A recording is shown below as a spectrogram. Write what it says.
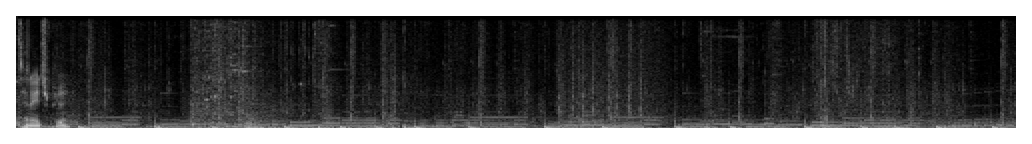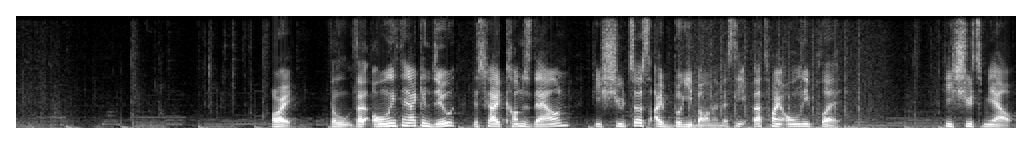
10 HP. Alright. The, the only thing I can do, this guy comes down, he shoots us, I boogie bomb him. That's, the, that's my only play. He shoots me out.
